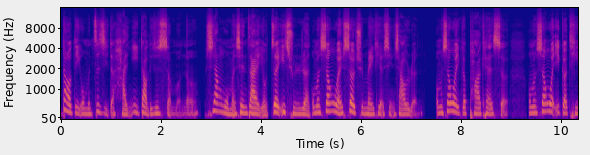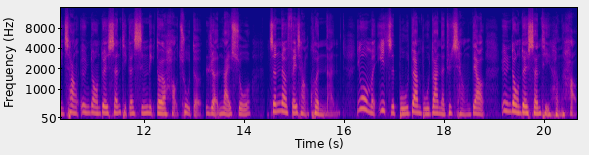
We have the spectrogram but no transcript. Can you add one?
到底我们自己的含义到底是什么呢？像我们现在有这一群人，我们身为社群媒体的行销人，我们身为一个 podcaster，我们身为一个提倡运动对身体跟心理都有好处的人来说，真的非常困难，因为我们一直不断不断的去强调运动对身体很好。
